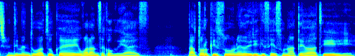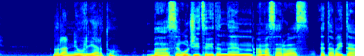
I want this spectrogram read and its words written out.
sentimentu batzuk e, igual antzekok dira, ez? Datorkizun edo irik izaizun ate bati nola neurri hartu. Ba, ze gutxi hitz egiten den amazaroaz, eta baita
